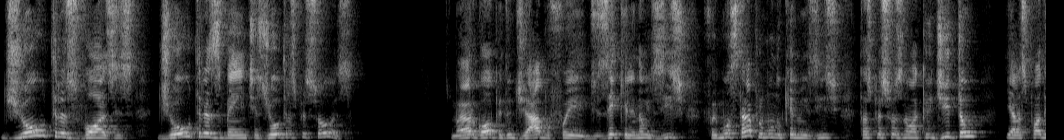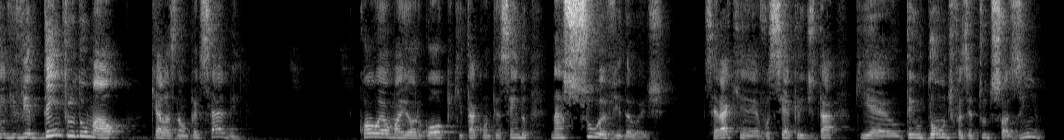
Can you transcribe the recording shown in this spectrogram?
de outras vozes, de outras mentes, de outras pessoas. O maior golpe do diabo foi dizer que ele não existe, foi mostrar para o mundo que ele não existe então as pessoas não acreditam e elas podem viver dentro do mal que elas não percebem. Qual é o maior golpe que está acontecendo na sua vida hoje? Será que é você acreditar que é, tem o dom de fazer tudo sozinho?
